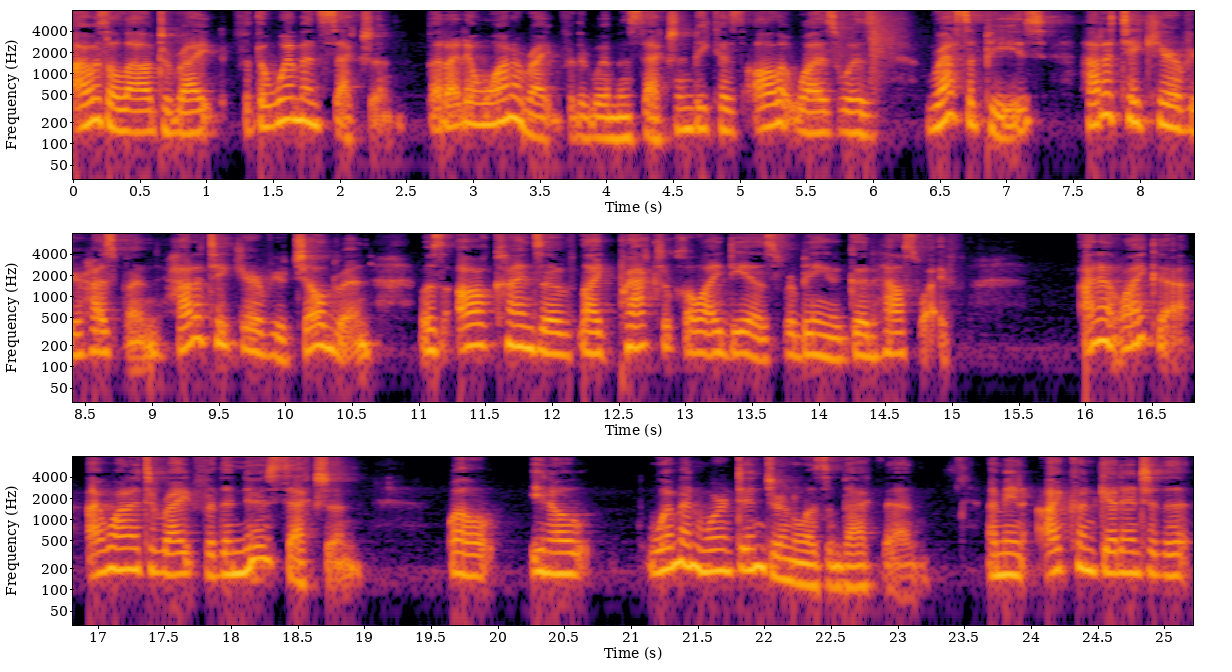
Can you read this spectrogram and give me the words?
I was allowed to write for the women's section, but I didn't want to write for the women's section because all it was was recipes, how to take care of your husband, how to take care of your children. Was all kinds of like practical ideas for being a good housewife. I didn't like that. I wanted to write for the news section. Well, you know, women weren't in journalism back then. I mean, I couldn't get into the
